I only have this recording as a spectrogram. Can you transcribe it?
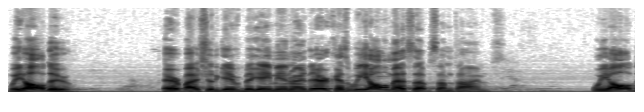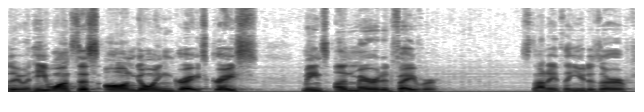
We all do. Everybody should have gave a big amen right there because we all mess up sometimes. We all do. And He wants this ongoing grace. Grace means unmerited favor. It's not anything you deserved.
